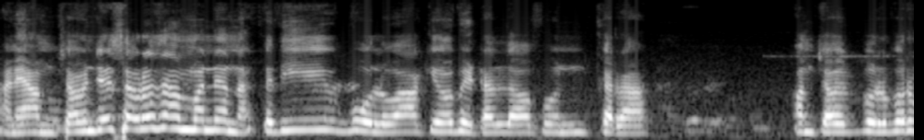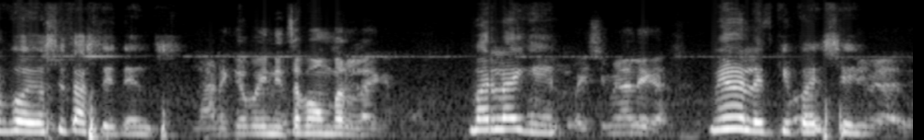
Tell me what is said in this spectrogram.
आणि आमच्या म्हणजे सर्वसामान्यांना कधी बोलवा किंवा भेटायला जावा फोन करा. आमच्या बरोबर व्यवस्थित असते त्यांचं. लाडक्या बहिणीचा फॉर्म भरलाय का? भरलाय की. पैसे मिळाले का? मिळालेत की पैसे. किती मिळाले?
